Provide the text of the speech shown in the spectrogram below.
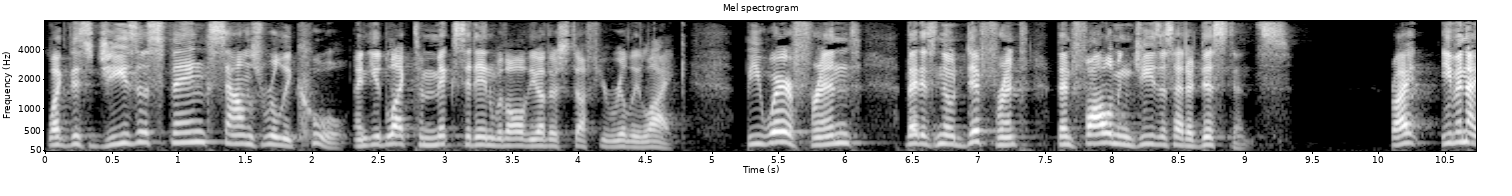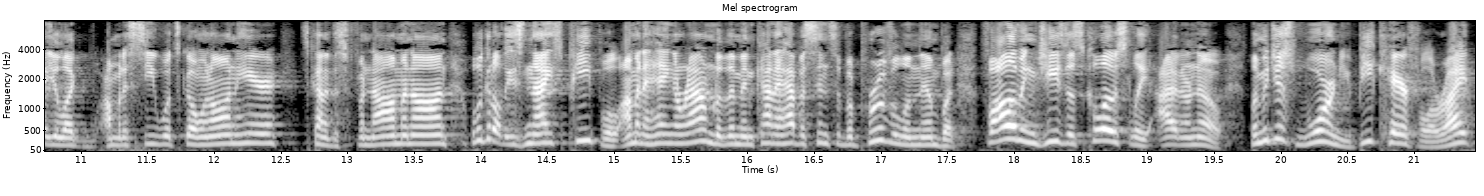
Like this Jesus thing sounds really cool, and you'd like to mix it in with all the other stuff you really like. Beware, friend, that is no different than following Jesus at a distance. Right? Even now, you're like, I'm going to see what's going on here. It's kind of this phenomenon. Look at all these nice people. I'm going to hang around with them and kind of have a sense of approval in them, but following Jesus closely, I don't know. Let me just warn you be careful, all right?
